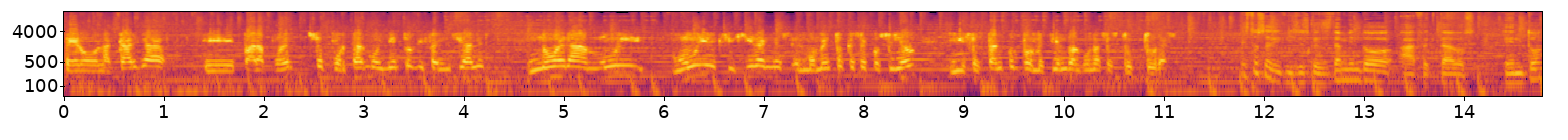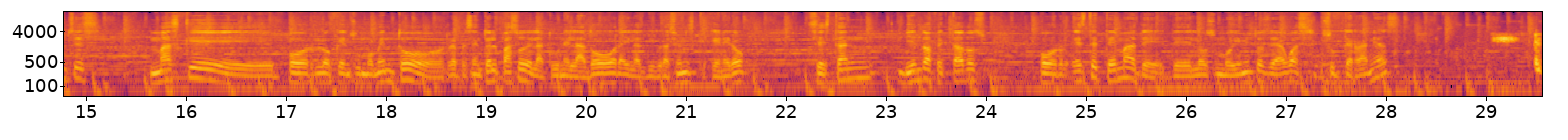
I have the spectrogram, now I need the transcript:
pero la carga eh, para poder soportar movimientos diferenciales no era muy, muy exigida en el momento que se construyeron y se están comprometiendo algunas estructuras. Estos edificios que se están viendo afectados, entonces, más que por lo que en su momento representó el paso de la tuneladora y las vibraciones que generó, se están viendo afectados por este tema de, los movimientos de aguas subterráneas? Eh,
